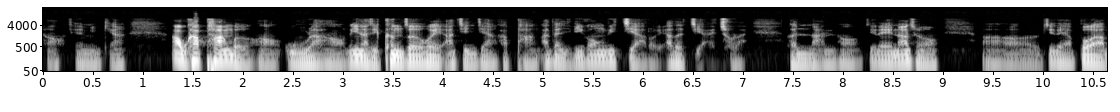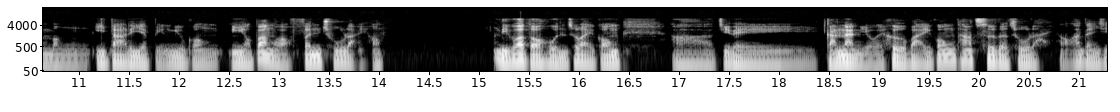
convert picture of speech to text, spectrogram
吼，这个物件啊有较芳无吼，有啦吼，你若是坑做伙啊，真正较芳啊，但是你讲你食落啊，都食会出来，很难吼。即个若像啊，即个不啊问意大利的朋友讲，你有办法分出来吼？你我都分出来讲啊，这个橄榄油的好歹，伊讲他吃得出来吼啊，但是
